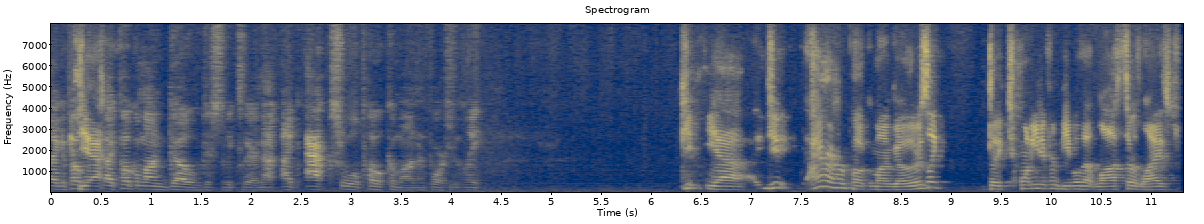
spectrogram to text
Like a po- Yeah. like Pokemon Go, just to be clear, not like actual Pokemon, unfortunately. Yeah, I remember Pokemon Go. There was like like twenty different people that lost their lives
